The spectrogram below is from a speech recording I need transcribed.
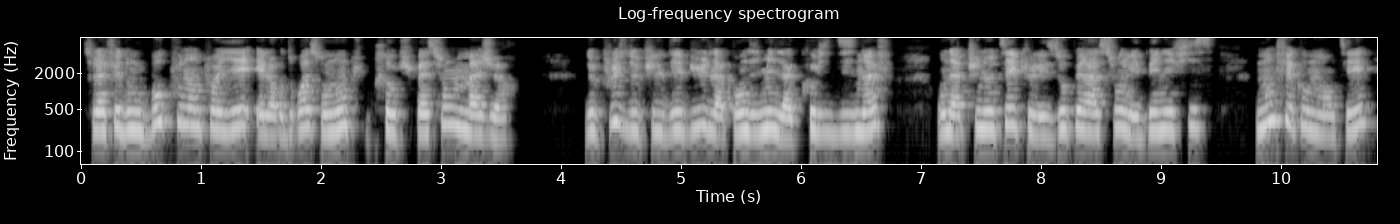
Cela fait donc beaucoup d'employés et leurs droits sont donc une préoccupation majeure. De plus, depuis le début de la pandémie de la Covid-19, on a pu noter que les opérations et les bénéfices n'ont fait qu'augmenter,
